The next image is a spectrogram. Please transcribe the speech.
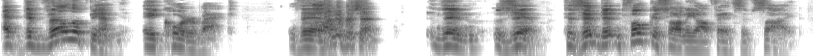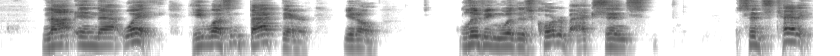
at developing yeah. a quarterback than 100%. than Zim. Because Zim didn't focus on the offensive side. Not in that way. He wasn't back there, you know, living with his quarterback since since Teddy.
